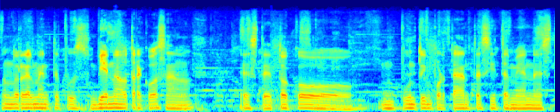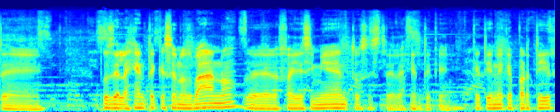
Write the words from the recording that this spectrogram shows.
Cuando realmente, pues, viene otra cosa, ¿no? Este. Toco un punto importante, así también, este pues de la gente que se nos va, ¿no? De los fallecimientos, este, la gente que, que tiene que partir.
